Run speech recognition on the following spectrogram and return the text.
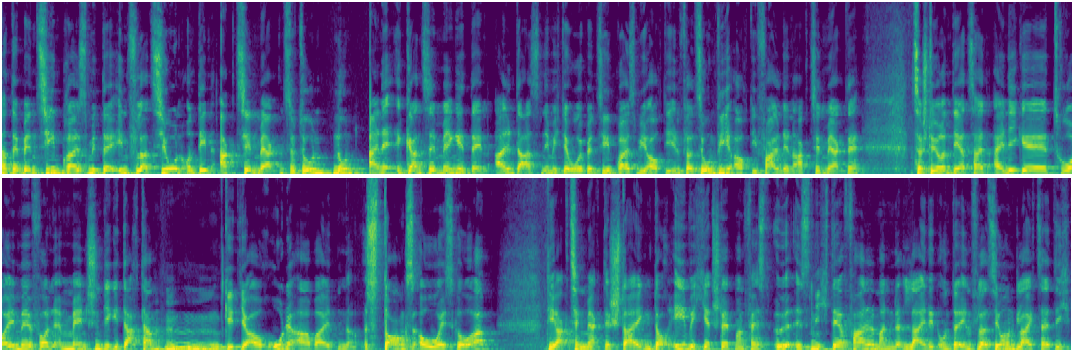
hat der Benzinpreis mit der Inflation und den Aktienmärkten zu tun? Nun, eine ganze Menge, denn all das, nämlich der hohe Benzinpreis, wie auch die Inflation, wie auch die fallenden Aktienmärkte, zerstören derzeit einige Träume von Menschen, die gedacht haben, hm, geht ja auch ohne Arbeiten, stonks always go up. Die Aktienmärkte steigen doch ewig. Jetzt stellt man fest, ist nicht der Fall. Man leidet unter Inflation. Gleichzeitig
